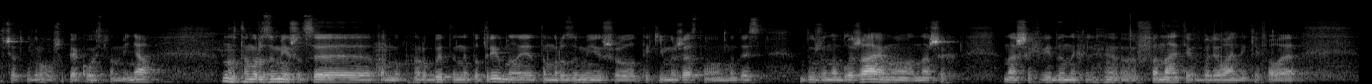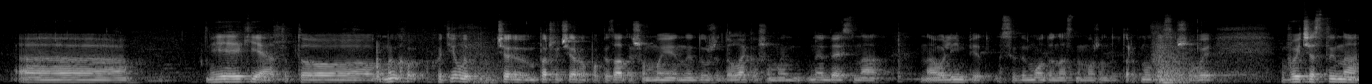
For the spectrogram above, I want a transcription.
початку другого, щоб я когось там міняв. Ну там розумію, що це там робити не потрібно. Я там розумію, що такими жестами ми десь дуже наближаємо наших, наших відданих фанатів, болівальників, але е, є як є. Тобто ми хотіли в першу чергу показати, що ми не дуже далеко, що ми не десь на, на Олімпі сидимо, до нас не можна доторкнутися, що ви, ви частина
